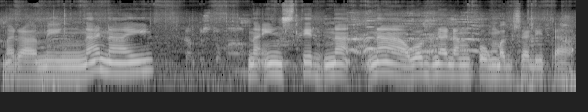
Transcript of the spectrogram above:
Maraming nanay na instead na, na, wag na lang pong magsalita.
